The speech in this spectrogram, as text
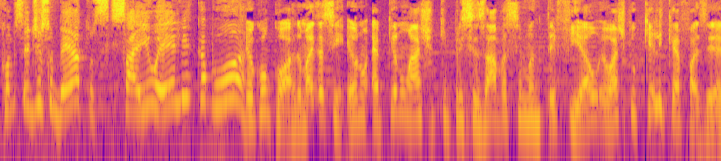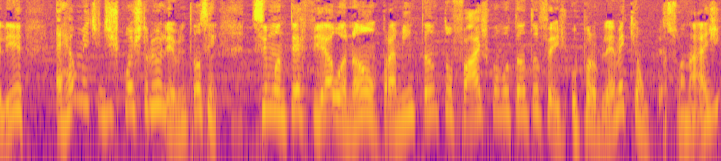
Como você disse, o Beto, saiu ele, acabou. Eu concordo, mas assim, eu não, é porque eu não acho que precisava se manter fiel. Eu acho que o que ele quer fazer ali é realmente desconstruir o livro. Então, assim, se manter fiel ou não, pra mim, tanto faz como tanto fez. O problema é que é um personagem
